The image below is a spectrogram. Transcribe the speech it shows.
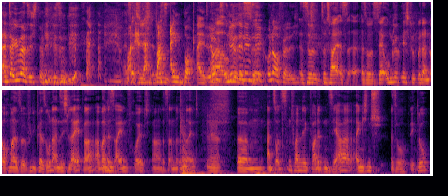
Hat der Übersicht. Boah, ist das, was ein Bock, Alter. Jungs, gebt in den ungewiss, Sieg, unauffällig. Ist so total, es, also sehr unglücklich, tut mir dann auch mal so für die Person an sich leid, war, aber das einen freut, ja, das andere leid. Ja. Ähm, ansonsten fand ich, war das ein sehr, eigentlich ein, also ich glaube,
